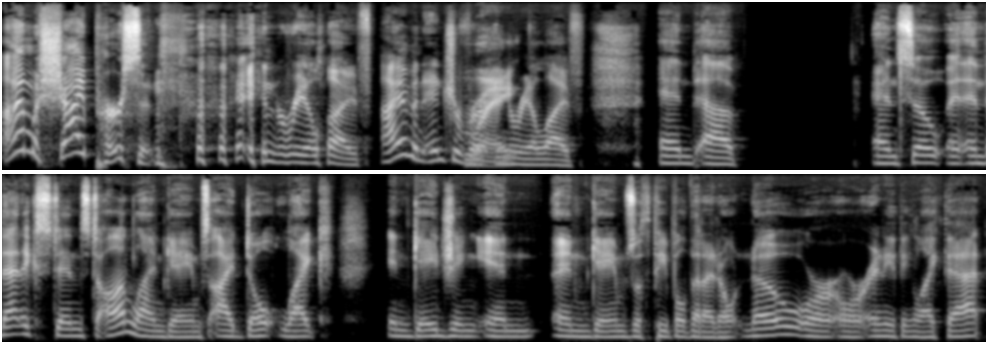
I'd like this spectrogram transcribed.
I'm a shy person in real life. I am an introvert Right. in real life, and uh, and so and, that extends to online games. I don't like engaging in in games with people that I don't know or or anything like that.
